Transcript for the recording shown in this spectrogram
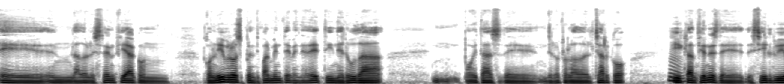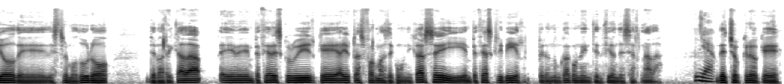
eh, en la adolescencia con, con libros, principalmente Benedetti, Neruda, mm, poetas de- del otro lado del charco, y Mm. canciones de, de Silvio, de, de Extremoduro, de Barricada. eh, empecé a descubrir que hay otras formas de comunicarse y empecé a escribir, pero nunca con una intención de ser nada. Ya. De hecho, creo que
